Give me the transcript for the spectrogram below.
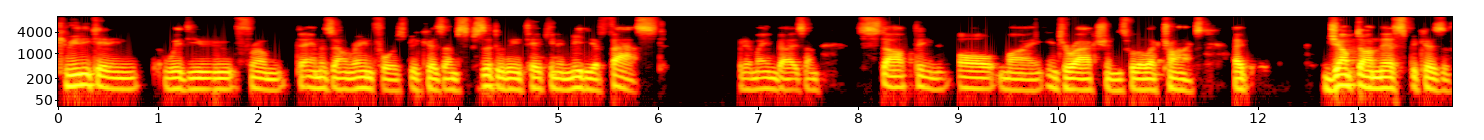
communicating with you from the Amazon rainforest because I'm specifically taking a media fast. What I mean by is I'm stopping all my interactions with electronics. I jumped on this because of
